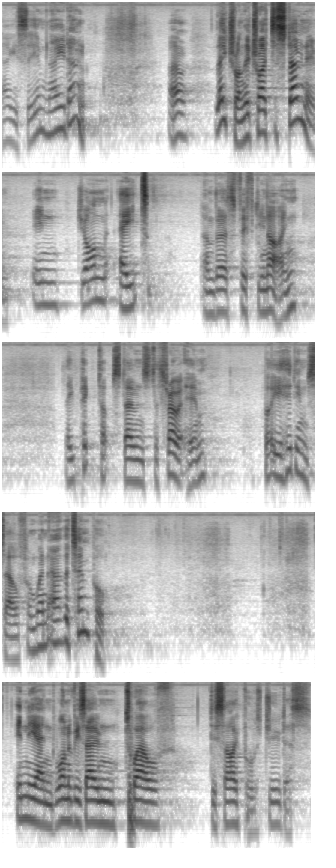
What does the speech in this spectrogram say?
Now you see him, now you don't. Uh, later on, they tried to stone him. In John 8 and verse 59, they picked up stones to throw at him, but he hid himself and went out of the temple. In the end, one of his own 12 disciples, Judas,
